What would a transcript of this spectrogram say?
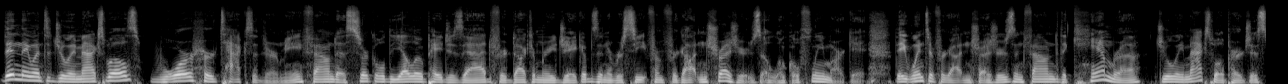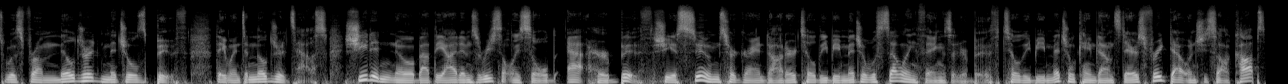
Then they went to Julie Maxwell's, wore her taxidermy, found a circled yellow pages ad for Dr. Marie Jacobs and a receipt from Forgotten Treasures, a local flea market. They went to Forgotten Treasures and found the camera Julie Maxwell purchased was from Mildred Mitchell's booth. They went to Mildred's house. She didn't know about the items recently sold at her booth. She assumes her granddaughter, Tildy B. Mitchell, was selling things at her booth. Tildy B. Mitchell came downstairs, freaked out when she saw cops,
